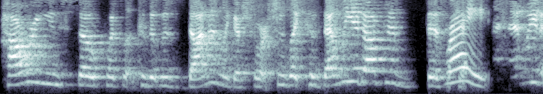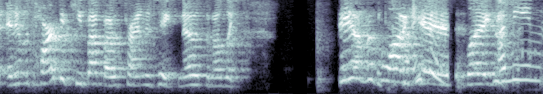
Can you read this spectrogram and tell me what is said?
how are you so quickly? Because it was done in like a short. She was like, because then we adopted this, right? And, we, and it was hard to keep up. I was trying to take notes, and I was like, damn, that's a lot of kids. Like, I mean,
